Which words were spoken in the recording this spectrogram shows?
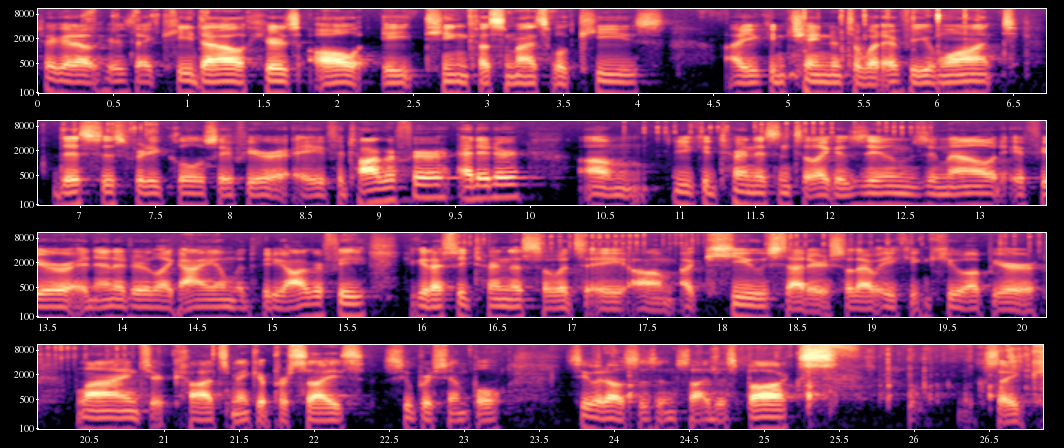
Check it out, here's that key dial. Here's all 18 customizable keys. Uh, you can change them to whatever you want. This is pretty cool, so if you're a photographer, editor, um, you could turn this into like a zoom, zoom out. If you're an editor like I am with videography, you could actually turn this so it's a, um, a cue setter. So that way you can cue up your lines, your cuts, make it precise, super simple. See what else is inside this box. Looks like,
